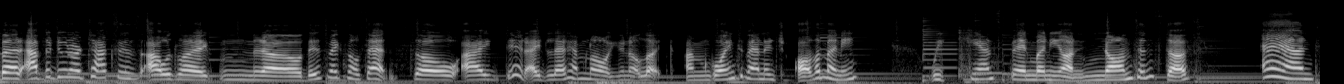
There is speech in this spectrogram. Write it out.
But after doing our taxes, I was like, no, this makes no sense. So I did. I let him know, you know, look, I'm going to manage all the money. We can't spend money on nonsense stuff. And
